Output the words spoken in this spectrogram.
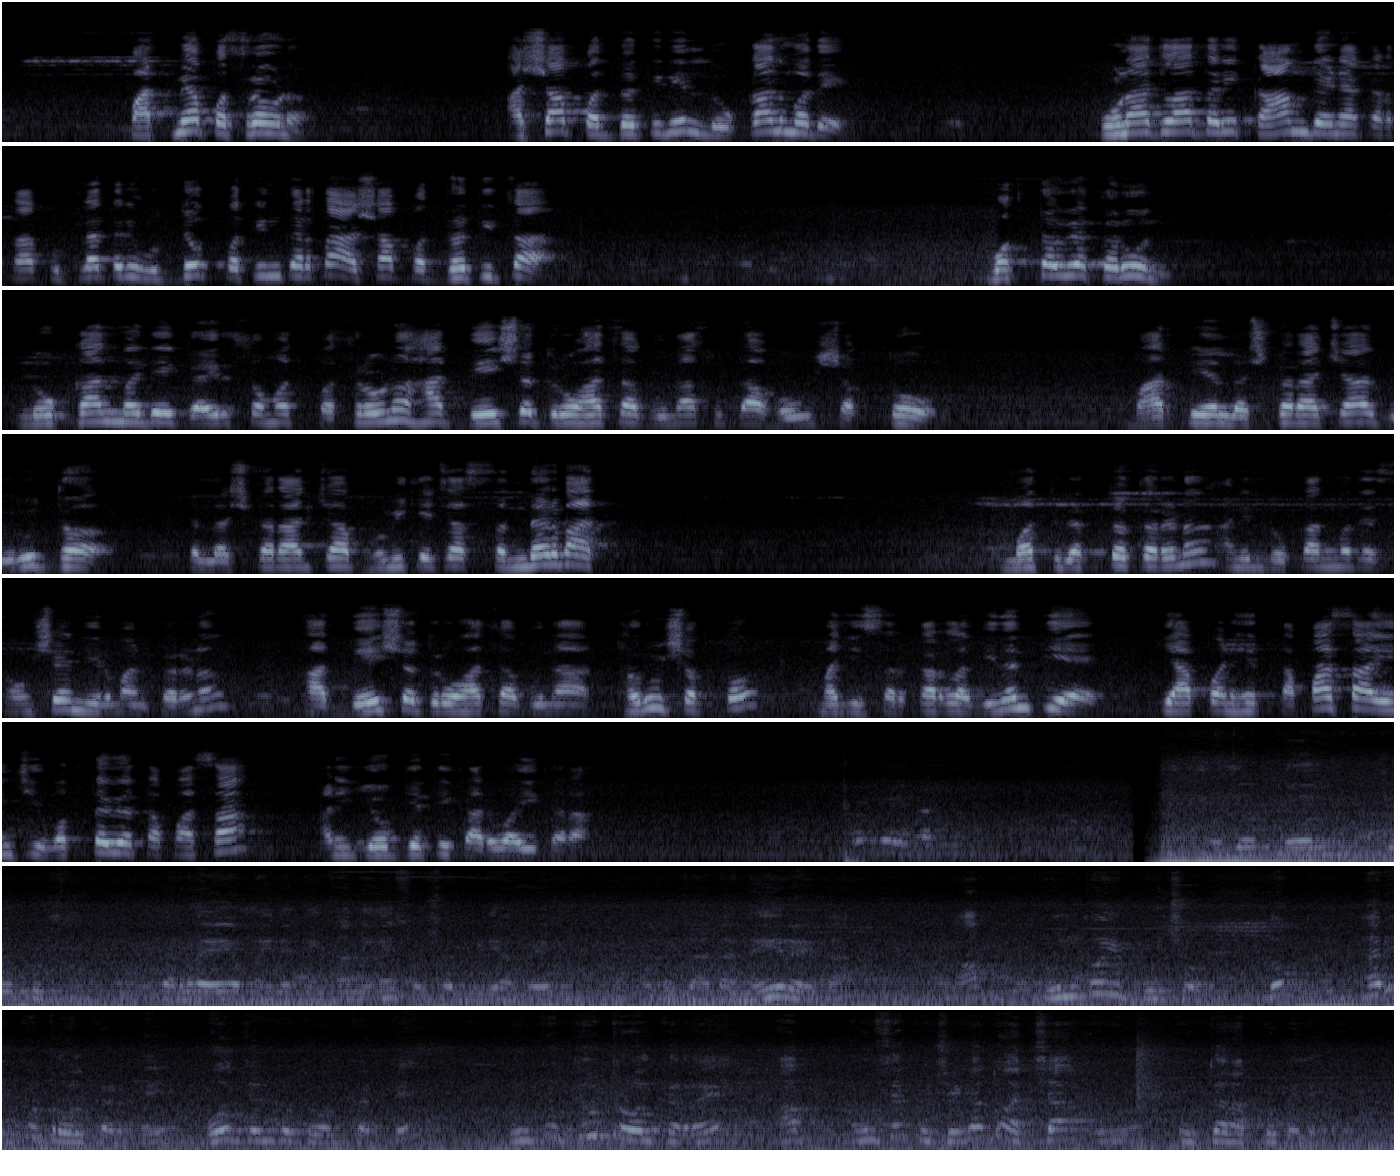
बातम्या पसरवणं अशा पद्धतीने लोकांमध्ये कोणाला तरी काम देण्याकरता कुठल्या तरी उद्योगपतींकरता अशा पद्धतीचा वक्तव्य करून लोकांमध्ये गैरसमज पसरवणं हा देशद्रोहाचा गुन्हा सुद्धा होऊ शकतो. भारतीय लष्कराच्या विरुद्ध लष्करांच्या लष्कराच्या भूमिकेच्या संदर्भात मत व्यक्त करणं आणि लोकांमध्ये संशय निर्माण करणं हा देशद्रोहाचा गुन्हा ठरू शकतो. माझी सरकारला विनंती आहे की आपण हे तपासा यांची वक्तव्य तपासा आणि योग्य ती कारवाई करा. जो जो कुछ कर रहे हैं मैंने देखा नहीं है सोशल मीडिया पे ज़्यादा नहीं रहता। आप उनको ही पूछो। लोग हर एक को ट्रोल करते बहुत जन को ट्रोल करते उनको क्यों ट्रोल कर रहे हैं? आप उनसे पूछेगा तो अच्छा उत्तर आपको मिलेगा।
